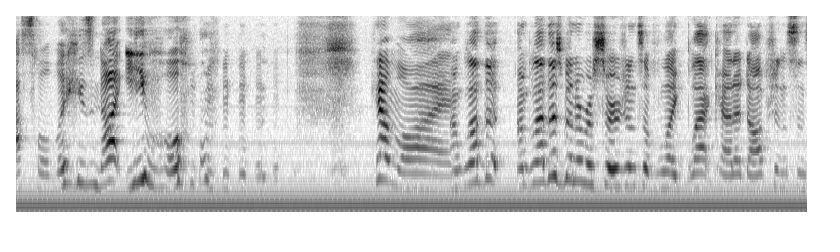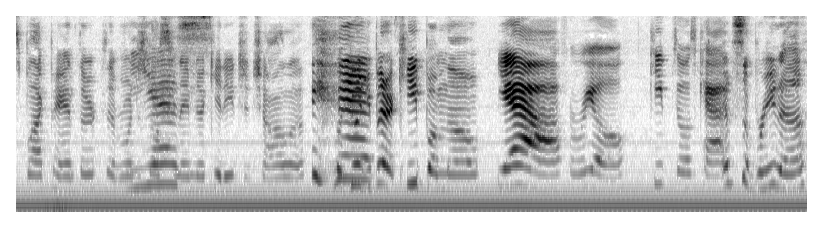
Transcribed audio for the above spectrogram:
asshole, but he's not evil. Come on I'm glad that I'm glad there's been a resurgence of like black cat adoptions since Black Panther because everyone just wants to name their kitty T'Challa. But good, you better keep them though. Yeah, for real. Keep those cats. And Sabrina,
